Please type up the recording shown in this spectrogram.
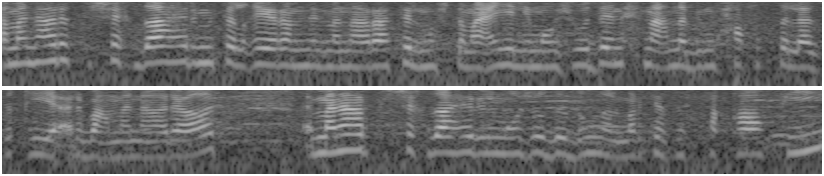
منارة الشيخ ظاهر مثل غيرها من المنارات المجتمعية اللي موجودة. نحن عندنا بمحافظة اللاذقية أربع منارات. منارة الشيخ ظاهر الموجودة ضمن المركز الثقافي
